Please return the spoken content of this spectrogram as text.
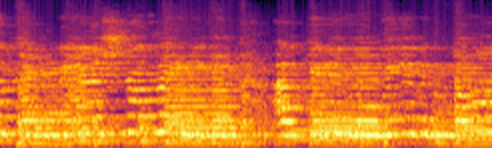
unconditionally. I give you even more.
